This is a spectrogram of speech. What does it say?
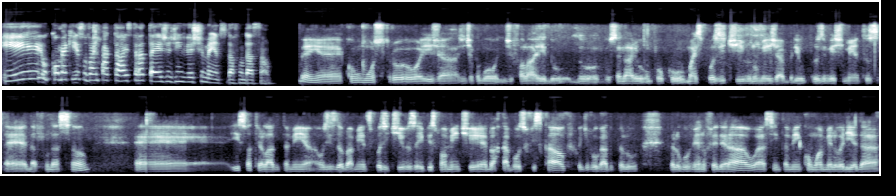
e como é que isso vai impactar a estratégia de investimentos da Fundação. Bem, é, como mostrou aí já, a gente acabou de falar aí do, do, do cenário um pouco mais positivo no mês de abril para os investimentos é, da Fundação. É, isso atrelado também aos desdobramentos positivos aí, principalmente é, do arcabouço fiscal, que foi divulgado pelo, pelo governo federal, assim também como a melhoria da,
